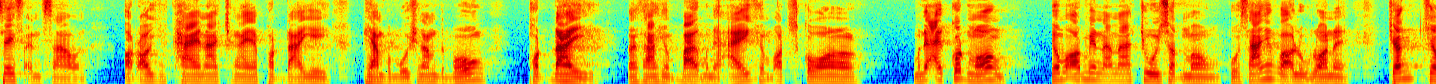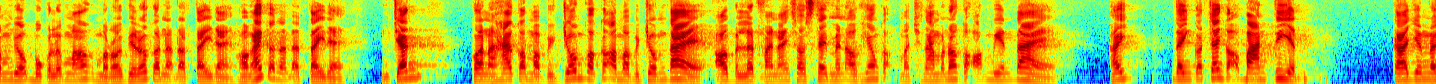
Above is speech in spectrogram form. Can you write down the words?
safe and sound អត់ឲ្យខែណាឆ្ងាយផុតដៃទេ5 6ឆ្នាំដំបូងផុតដៃតែថាខ្ញុំបើកម្នាក់ឯងខ្ញុំអត់ស្គាល់ម្នាក់ឯងគត់ហ្មងខ្ញុំអត់មានអាណាជួយសុទ្ធហ្មងគ្រួសារខ្ញុំក៏អត់លូកលាន់ដែរអញ្ចឹងខ្ញុំយកបុគ្គលិកមក100%ក៏អ្នកដតីដែរហងៃក៏អ្នកដតីដែរ អញ្ចឹងគាត់ទៅហៅគាត់មកប្រជុំក៏គាត់អត់មកប្រជុំដែរឲ្យផលិត financial statement ឲ្យខ្ញុំក៏មួយឆ្នាំម្ដងក៏អត់មានដែរហើយដេញគាត់ចេញក៏អត់បានទៀតកាលយើងនៅ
